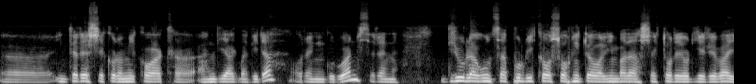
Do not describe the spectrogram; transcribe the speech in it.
uh, interes ekonomikoak handiak badira, horren inguruan, zeren diru laguntza publiko zornitua balin bada sektore hori ere bai,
